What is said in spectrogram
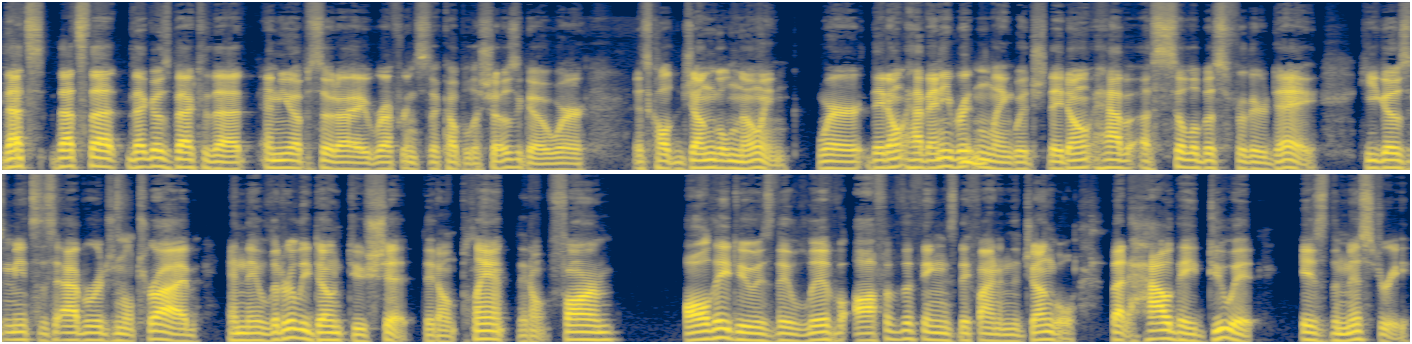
that's that's that that goes back to that MU episode I referenced a couple of shows ago where it's called Jungle Knowing, where they don't have any Mm-hmm. written language, they don't have a syllabus for their day. He goes and meets this Aboriginal tribe, and they literally don't do shit. They don't plant, they don't farm. All they do is they live off of the things they find in the jungle. But how they do it is the mystery.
